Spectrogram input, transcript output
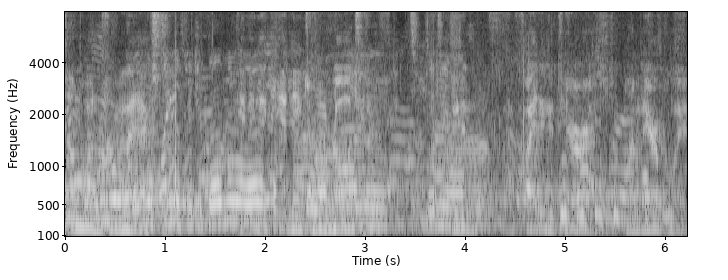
someone from an accident, giving a kidney to a relative, even fighting a terrorist on an airplane.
